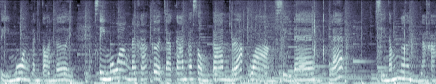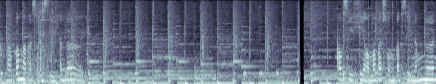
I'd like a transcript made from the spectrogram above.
สีม่วงกันก่อนเลย สีม่วงนะคะเกิดจากการผสมกันระหว่างสีแดง และสีน้ำเงินนะคะ เราก็มาผสมสีกันเลยเอาสีเขียวมาผสมกับสีน้ำเงิน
